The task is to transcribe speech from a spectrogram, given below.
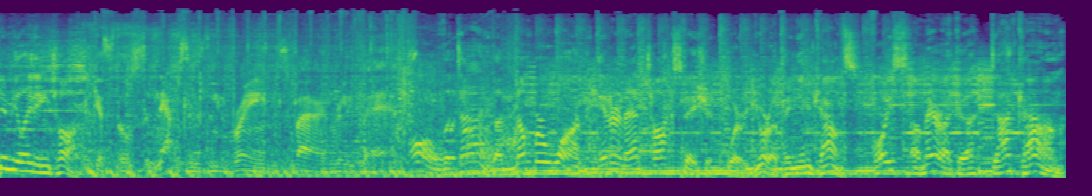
Stimulating talk it gets those synapses in the brain firing really fast. All the time. The number one internet talk station where your opinion counts. VoiceAmerica.com.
